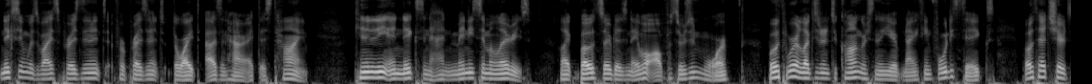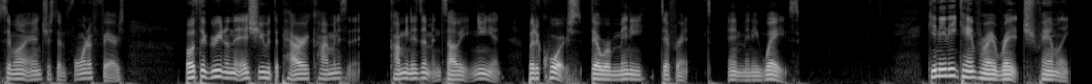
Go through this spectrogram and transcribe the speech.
Nixon was vice president for President Dwight Eisenhower at this time. Kennedy and Nixon had many similarities, like both served as naval officers in war, both were elected into Congress in the year of 1946, both had shared similar interests in foreign affairs, both agreed on the issue with the power of communism, and Soviet Union, but of course, there were many different in many ways. Kennedy came from a rich family,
